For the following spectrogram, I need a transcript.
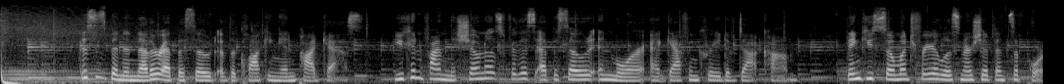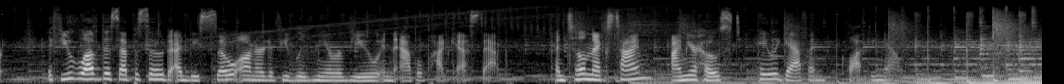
This has been another episode of the Clocking In podcast. You can find the show notes for this episode and more at gaffincreative.com. Thank you so much for your listenership and support. If you love this episode, I'd be so honored if you'd leave me a review in the Apple Podcast app. Until next time, I'm your host, Haley Gaffin, clocking out.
